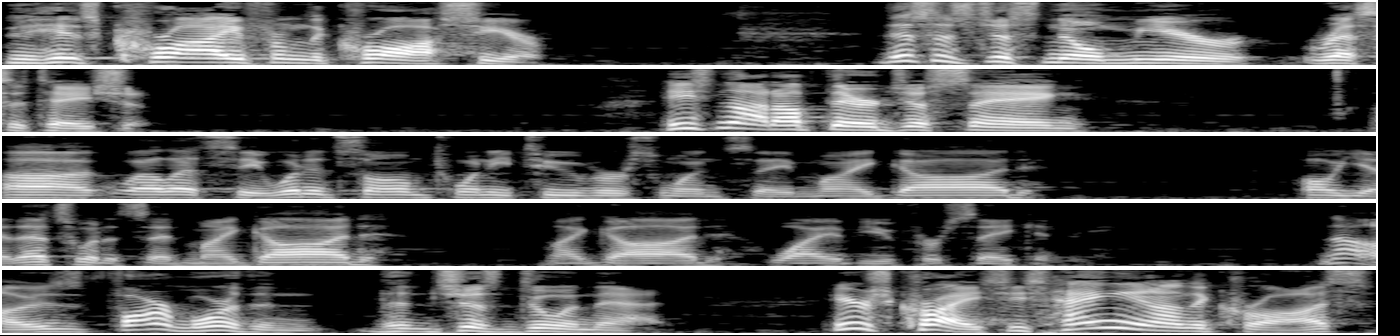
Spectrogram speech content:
His cry from the cross here. This is just no mere recitation. He's not up there just saying, uh, well, let's see. What did Psalm 22 verse 1 say? My God. Oh yeah, that's what it said. My God, my God, why have you forsaken me? No, it was far more than, than just doing that. Here's Christ. He's hanging on the cross.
